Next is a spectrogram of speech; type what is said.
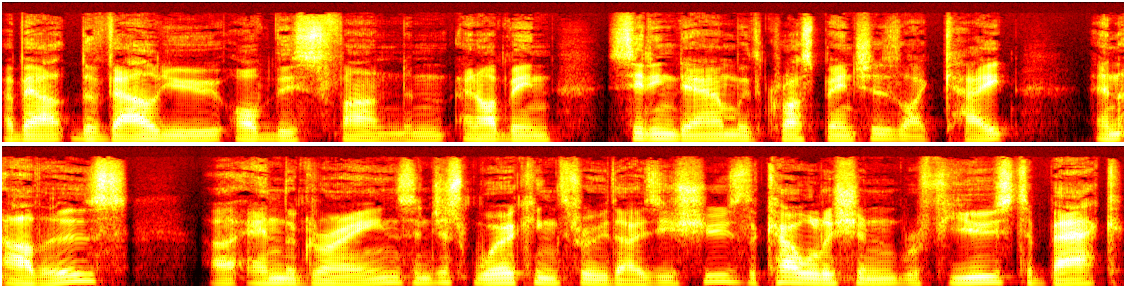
about the value of this fund. And, and I've been sitting down with crossbenchers like Kate and others uh, and the Greens and just working through those issues. The coalition refused to back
